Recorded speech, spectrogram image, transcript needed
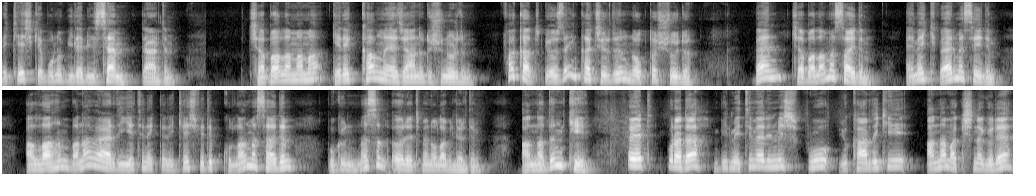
ve keşke bunu bilebilsem derdim. Çabalamama gerek kalmayacağını düşünürdüm. Fakat gözden kaçırdığım nokta şuydu. Ben çabalamasaydım, emek vermeseydim, Allah'ın bana verdiği yetenekleri keşfedip kullanmasaydım bugün nasıl öğretmen olabilirdim? Anladım ki evet burada bir metin verilmiş. Bu yukarıdaki anlam akışına göre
